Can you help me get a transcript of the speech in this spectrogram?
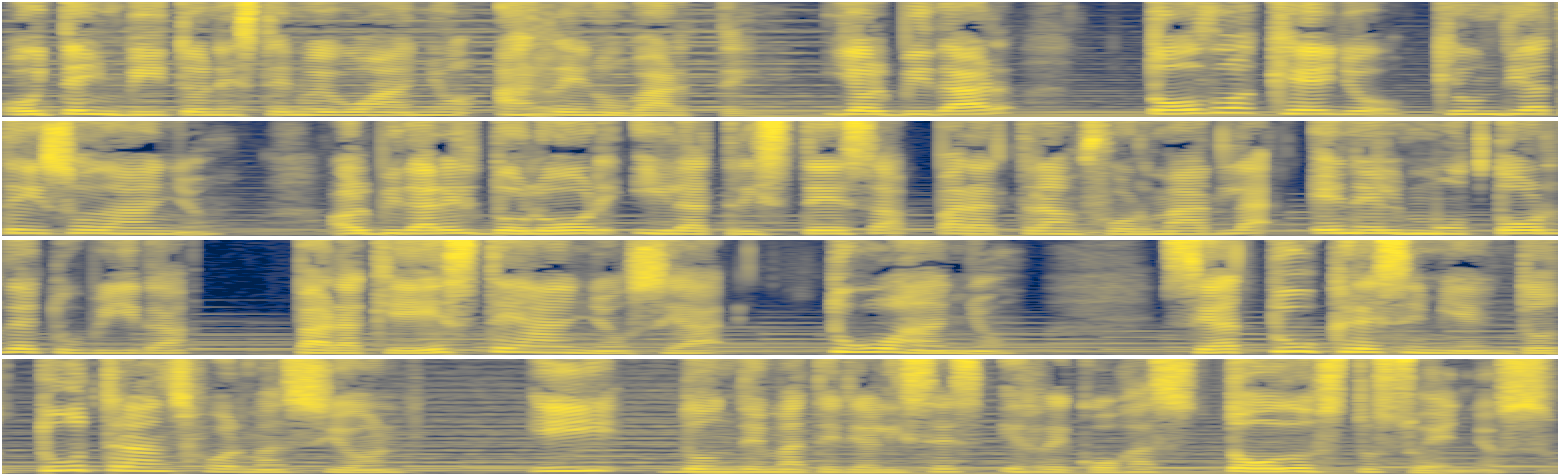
Hoy te invito en este nuevo año a renovarte y a olvidar todo aquello que un día te hizo daño, a olvidar el dolor y la tristeza para transformarla en el motor de tu vida, para que este año sea tu año, sea tu crecimiento, tu transformación y donde materialices y recojas todos tus sueños.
